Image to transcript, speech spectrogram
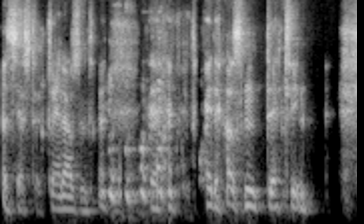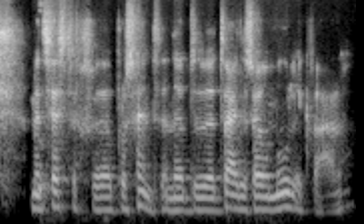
60, 2000, 2013. Met 60 procent. En dat de tijden zo moeilijk waren.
